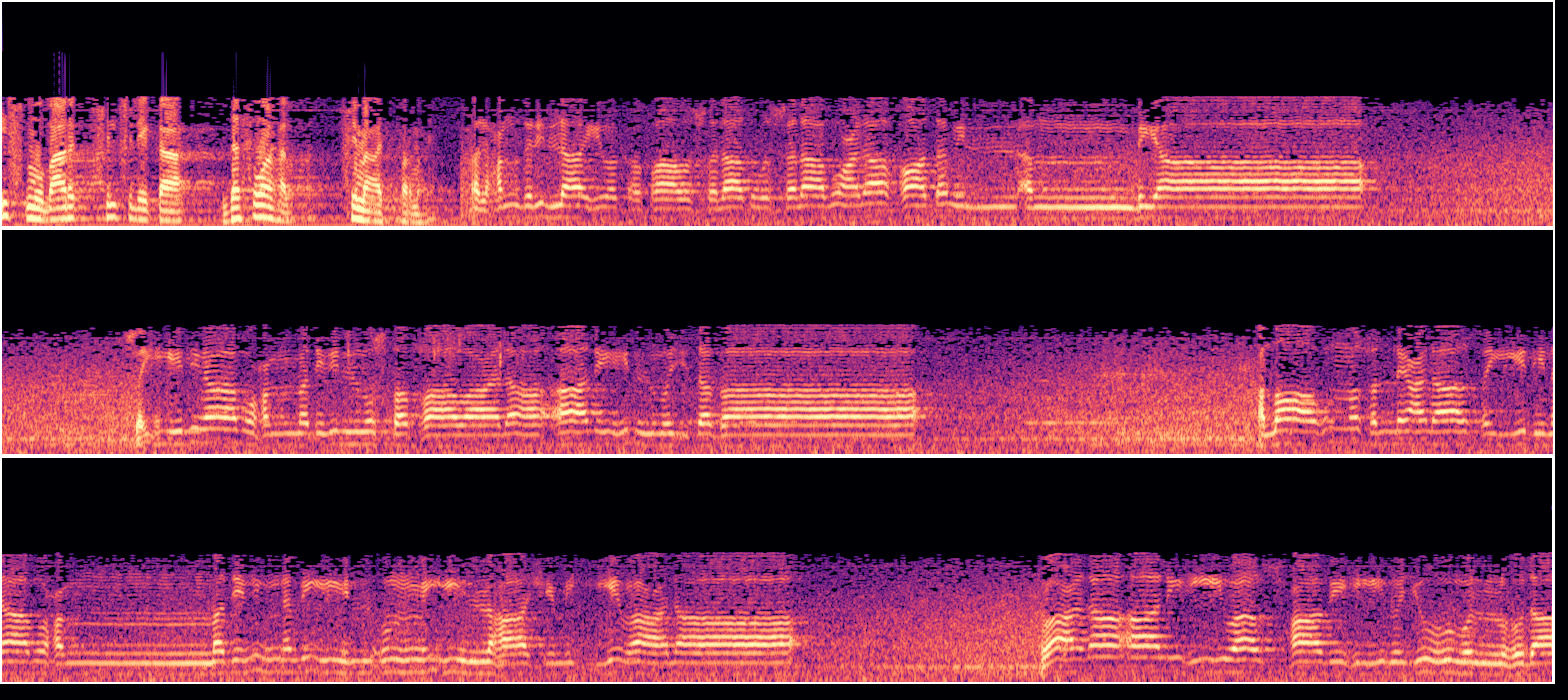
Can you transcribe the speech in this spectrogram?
اس مبارک سلسلے کا دسواں حلقہ سماعت فرمائے۔ الحمد لله وكفى والصلاة والسلام على خاتم الأنبياء سيدنا محمد المصطفى وعلى آله المجتبى اللهم صل على سيدنا محمد النبي الأمي الهاشمي وعلى وعلى آله وأصحابه نجوم الهدى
